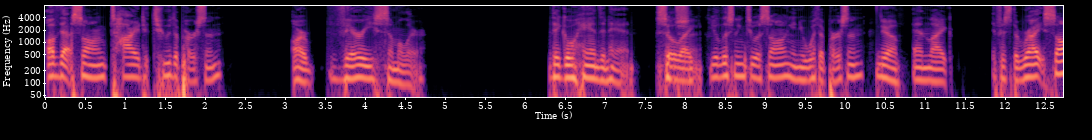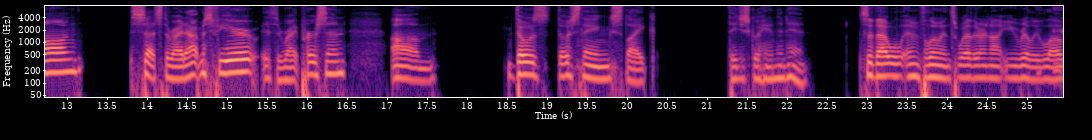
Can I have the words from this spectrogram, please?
of that song tied to the person are very similar. They go hand in hand. So, like, you're listening to a song and you're with a person, Yeah. and like if it's the right song sets the right atmosphere it's the right person um those those things like they just go hand in hand So that will influence whether or not you really love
